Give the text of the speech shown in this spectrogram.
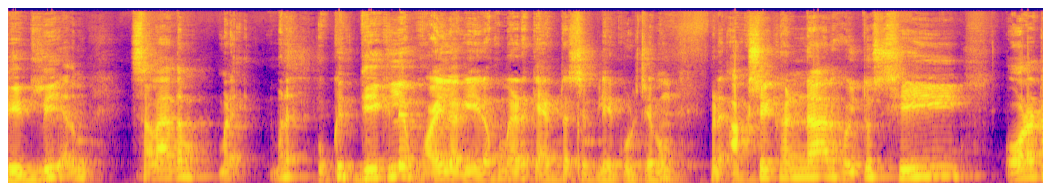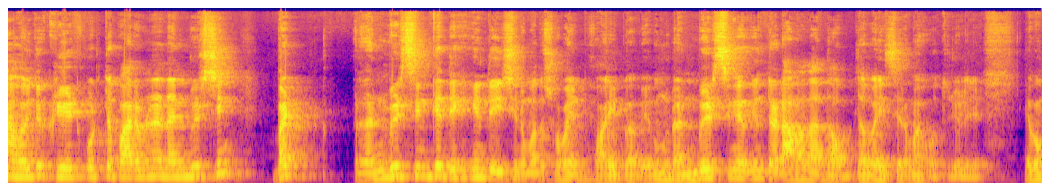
ডেডলি একদম সালা একদম মানে মানে ওকে দেখলে ভয় লাগে, এরকম একটা ক্যারেক্টার সে প্লে করছে। এবং মানে অক্ষয় খান্নার হয়তো সেই অরাটা হয়তো ক্রিয়েট করতে পারবে না রণবীর সিং বাট রণবীর সিংকে দেখে কিন্তু এই সিনেমাতে সবাই ভয় পাবে এবং রণবীর সিংয়ের কিন্তু একটা আলাদা দবদবা এই সিনেমা হতে চলেছে। এবং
